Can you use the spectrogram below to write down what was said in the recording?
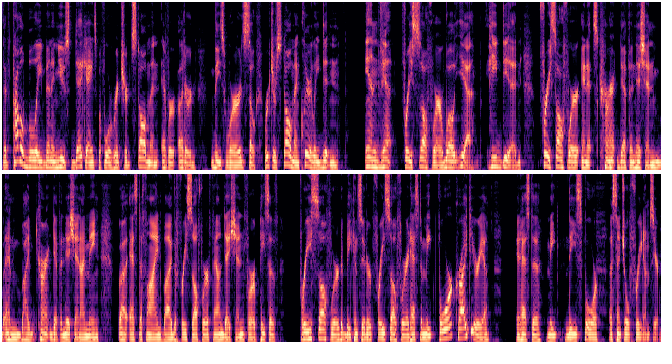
that probably been in use decades before Richard Stallman ever uttered these words. So Richard Stallman clearly didn't invent free software. Well, yeah, he did. Free software in its current definition, and by current definition, I mean uh, as defined by the Free Software Foundation, for a piece of free software to be considered free software, it has to meet four criteria. It has to meet these four essential freedoms here.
